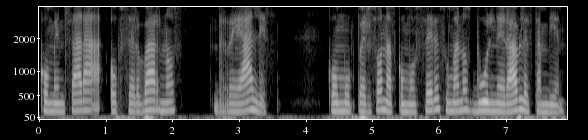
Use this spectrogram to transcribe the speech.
comenzar a observarnos reales como personas, como seres humanos vulnerables también,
